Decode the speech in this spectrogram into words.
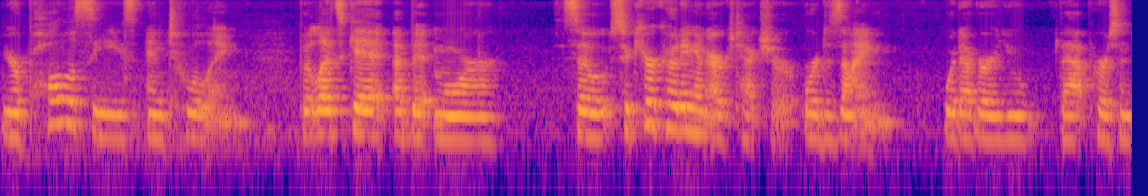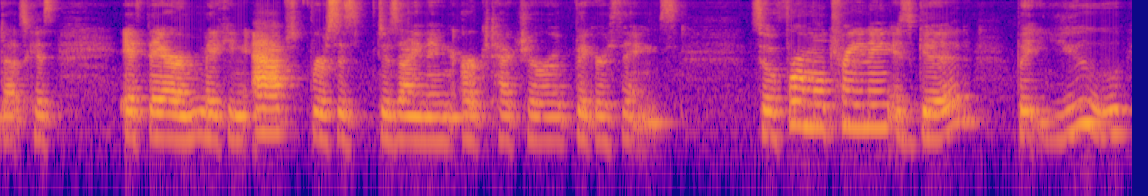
your policies and tooling. But let's get a bit more so secure coding and architecture or design, whatever you that person does, because if they are making apps versus designing architecture or bigger things. So formal training is good, but you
